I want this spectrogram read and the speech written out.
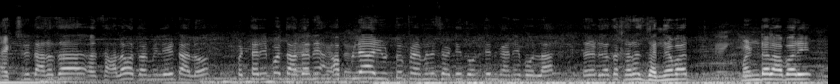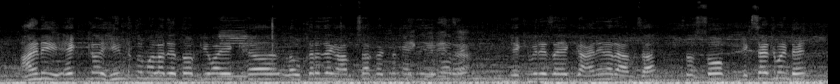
ॲक्च्युली दादाचा झाला होता मी लेट आलो पण तरी पण दादाने आपल्या यूट्यूब फॅमिलीसाठी दोन तीन गाणी बोलला. तर दादा खरंच धन्यवाद. मंडल आभारी. आणि एक हिंट तुम्हाला देतो किंवा एक लवकरच एक आमच्याकडनं काहीतरी येणार आहे. एकविरेचा. एक गाणी येणार आहे आमचा. सो सो एक्साइटमेंट आहे.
